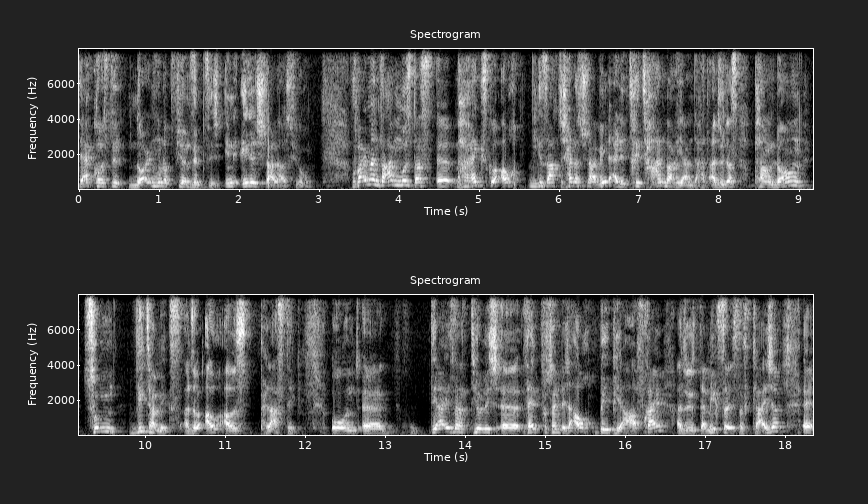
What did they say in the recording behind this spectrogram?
der kostet 974 in Edelstahlausführung. Wobei man sagen muss dass äh, Harexco auch wie gesagt ich hatte das schon erwähnt eine Tritan Variante hat, also das Pendant zum Vitamix, also auch aus Plastik und äh, der ist natürlich äh, selbstverständlich auch BPA frei, also der Mixer ist das gleiche. Äh,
